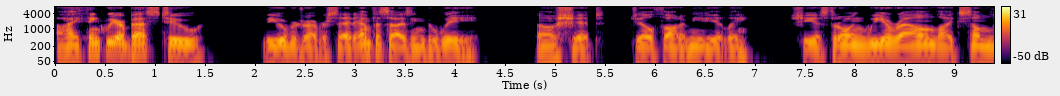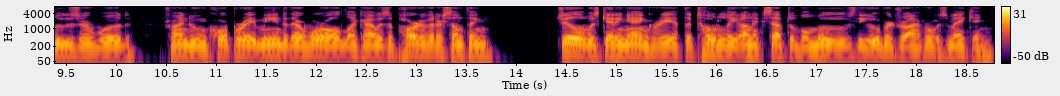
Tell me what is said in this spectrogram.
I think we are best to. The Uber driver said, emphasizing the we. Oh shit, Jill thought immediately. She is throwing we around like some loser would, trying to incorporate me into their world like I was a part of it or something. Jill was getting angry at the totally unacceptable moves the Uber driver was making.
